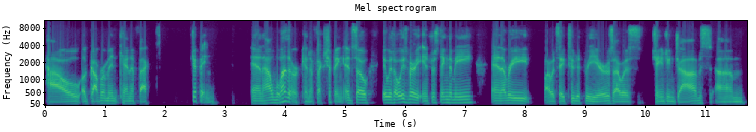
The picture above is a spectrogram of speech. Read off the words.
how a government can affect shipping and how weather can affect shipping. And so it was always very interesting to me. And every, I would say, two to three years, I was changing jobs, um,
